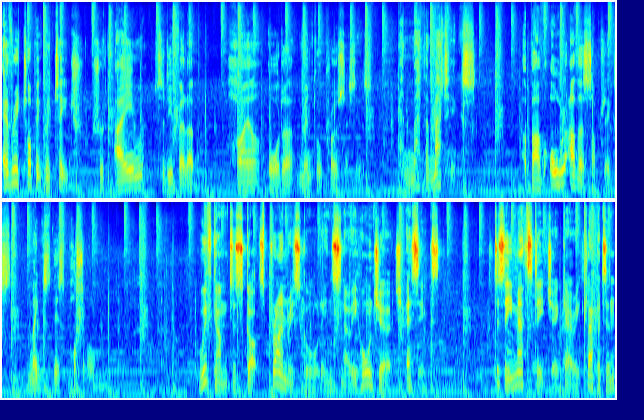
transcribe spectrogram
Every topic we teach should aim to develop higher order mental processes. And mathematics, above all other subjects, makes this possible. We've come to Scott's Primary School in Snowy Hornchurch, Essex, to see maths teacher Gary Clapperton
